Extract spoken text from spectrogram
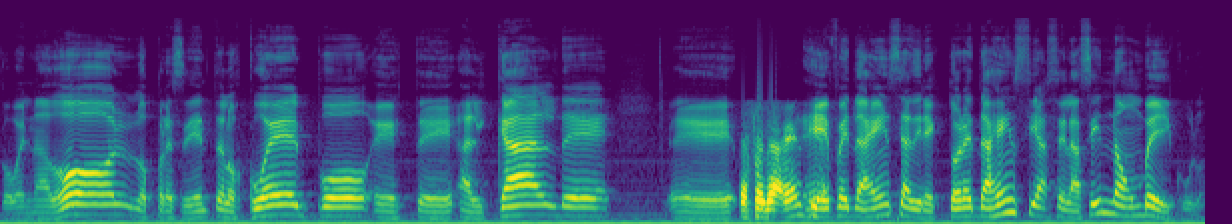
gobernador, los presidentes de los cuerpos, este, alcalde, eh, jefes, de agencia. directores de agencia, se le asigna un vehículo.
